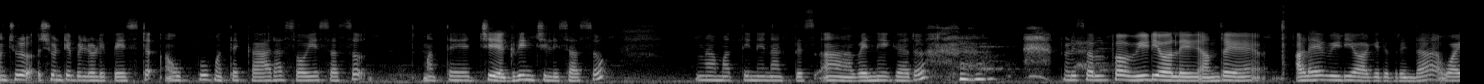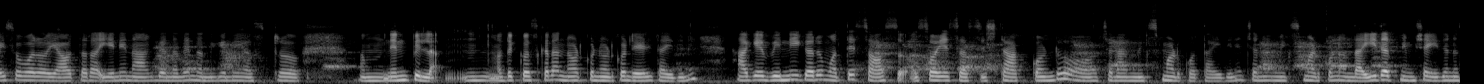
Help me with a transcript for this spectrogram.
ಒಂಚೂರು ಶುಂಠಿ ಬೆಳ್ಳುಳ್ಳಿ ಪೇಸ್ಟ್ ಉಪ್ಪು ಮತ್ತು ಖಾರ ಸೋಯಾ ಸಾಸು ಮತ್ತು ಚಿ ಗ್ರೀನ್ ಚಿಲ್ಲಿ ಸಾಸು ಮತ್ತು ಇನ್ನೇನು ಹಾಕ್ತೆ ವೆನಿಗರು ನೋಡಿ ಸ್ವಲ್ಪ ವೀಡಿಯೋಲಿ ಅಂದರೆ ಹಳೆ ವೀಡಿಯೋ ಆಗಿರೋದ್ರಿಂದ ವಾಯ್ಸ್ ಓವರ್ ಯಾವ ಥರ ಏನೇನು ಆಗದೆ ಅನ್ನೋದೇ ನನಗೇ ಅಷ್ಟು ನೆನಪಿಲ್ಲ. ಅದಕ್ಕೋಸ್ಕರ ನೋಡ್ಕೊಂಡು ನೋಡ್ಕೊಂಡು ಹೇಳ್ತಾ ಇದ್ದೀನಿ. ಹಾಗೆ ವಿನಿಗರು ಮತ್ತು ಸಾಸ್, ಸೋಯಾ ಸಾಸ್ ಇಷ್ಟ ಹಾಕ್ಕೊಂಡು ಚೆನ್ನಾಗಿ ಮಿಕ್ಸ್ ಮಾಡ್ಕೋತಾ ಇದ್ದೀನಿ. ಚೆನ್ನಾಗಿ ಮಿಕ್ಸ್ ಮಾಡ್ಕೊಂಡು ಒಂದು ಐದು ಹತ್ತು ನಿಮಿಷ ಇದನ್ನು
